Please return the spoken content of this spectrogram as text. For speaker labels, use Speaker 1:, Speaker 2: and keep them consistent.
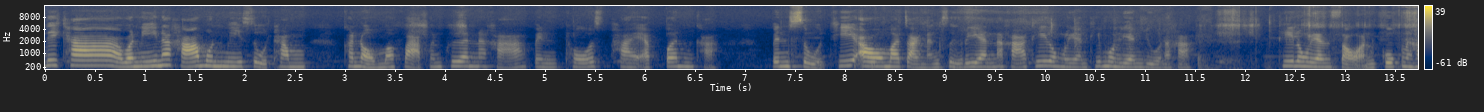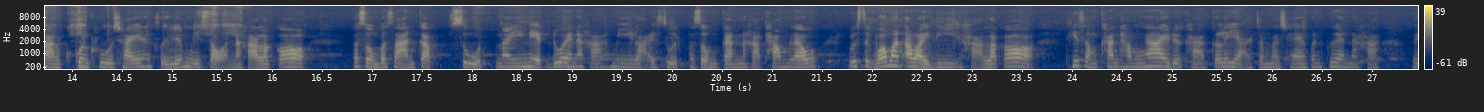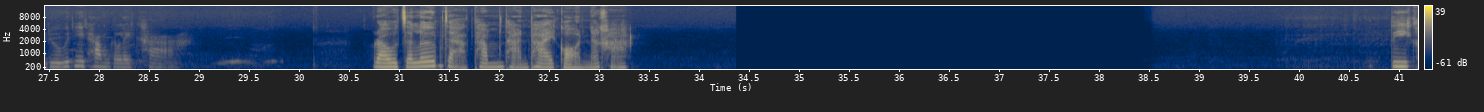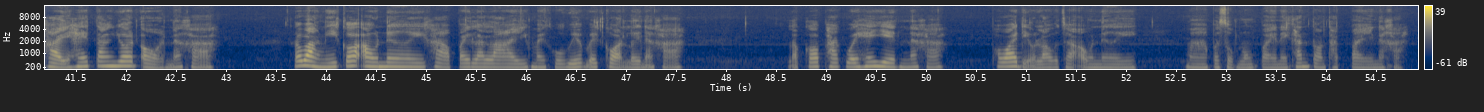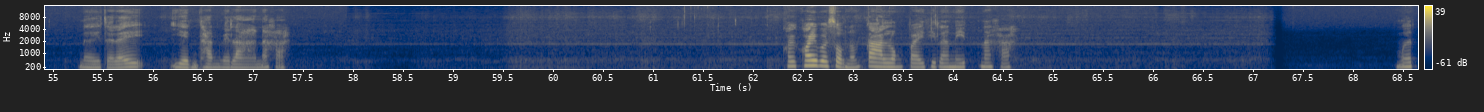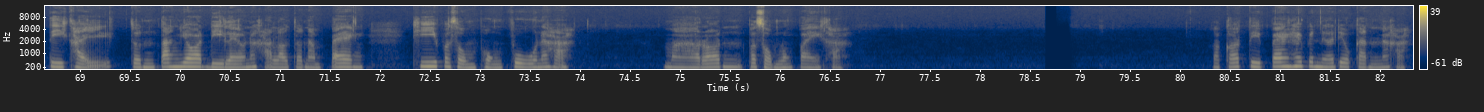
Speaker 1: วัสดีค่ะ วันนี้นะคะมนมีสูตรทำขนมมาฝากเพื่อนๆนะคะ เป็นโทสต์พายแอปเปิลค่ะ เป็นสูตรที่เอามาจากหนังสือเรียนนะคะ ที่โรงเรียนที่มนเรียนอยู่นะคะ ที่โรงเรียนสอนกุ๊กนะคะคุณครูใช้หนังสือเล่มนี้สอนนะคะ แล้วก็ผสมผสานกับสูตรในเน็ตด้วยนะคะ มีหลายสูตรผสมกันนะคะทำแล้วรู้สึกว่ามันอร่อยดีค่ะ แล้วก็ที่สำคัญทำง่ายด้วยค่ะ ก็เลยอยากจะมาแชร์เพื่อนๆนะคะ ไปดูวิธีทำกันเลยค่ะ
Speaker 2: เราจะเริ่มจากทำฐานพายก่อนนะคะตีไข่ให้ตั้งยอดอ่อนนะคะ ระหว่างนี้ก็เอาเนยค่ะไปละลายไมโครเวฟไว้ก่อนเลยนะคะ แล้วก็พักไว้ให้เย็นนะคะ เพราะว่าเดี๋ยวเราจะเอาเนยมาผสมลงไปในขั้นตอนถัดไปนะคะ เนยจะได้เย็นทันเวลานะคะ ค่อยๆผสมน้ำตาลลงไปทีละนิดนะคะ เมื่อตีไข่จนตั้งยอดดีแล้วนะคะ เราจะนำแป้งที่ผสมผงฟูนะคะ มาร่อนผสมลงไปค่ะ แล้วก็ตีแป้งให้เป็นเนื้อเดียวกันนะคะ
